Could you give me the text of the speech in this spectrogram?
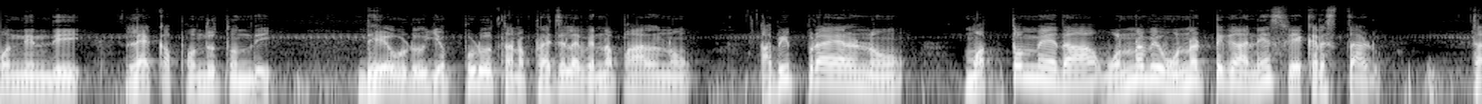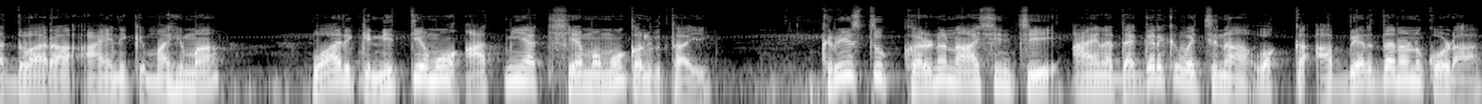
పొందింది లేక పొందుతుంది. దేవుడు ఎప్పుడూ తన ప్రజల విన్నపాలను అభిప్రాయాలను మొత్తం మీద ఉన్నవి ఉన్నట్టుగానే స్వీకరిస్తాడు. తద్వారా ఆయనకి మహిమ వారికి నిత్యము ఆత్మీయ క్షేమము కలుగుతాయి. క్రీస్తు కరుణను ఆశించి ఆయన దగ్గరికి వచ్చిన ఒక్క అభ్యర్థనను కూడా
